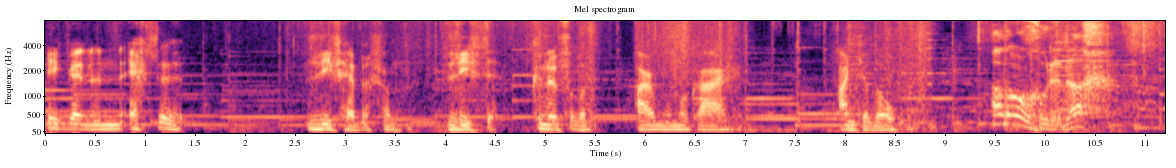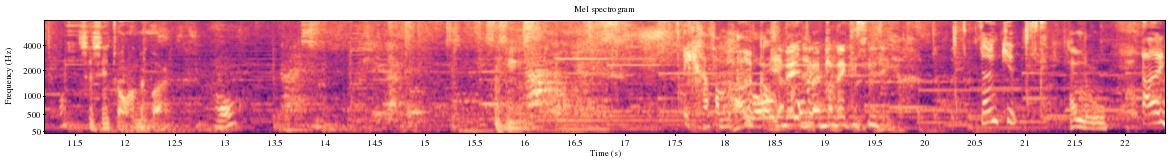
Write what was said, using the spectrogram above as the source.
Ik ben een echte liefhebber van liefde. Knuffelen, arm om elkaar, handje lopen. Hallo. Goedendag. Oh, ze zit al aan de bar. Ik ga van mijn kruk komen. Nee, blijf maar lekker zitten. Dank je. Hallo. Hoi.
